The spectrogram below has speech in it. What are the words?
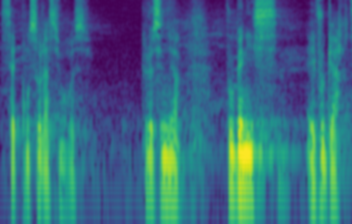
cette consolation reçue. Que le Seigneur vous bénisse et vous garde.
